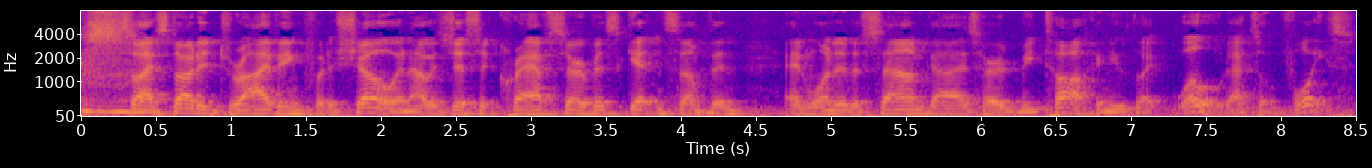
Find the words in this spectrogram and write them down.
So, so I started driving for the show, and I was just at craft service getting something, and one of the sound guys heard me talk, and he was like, "Whoa, that's a voice!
